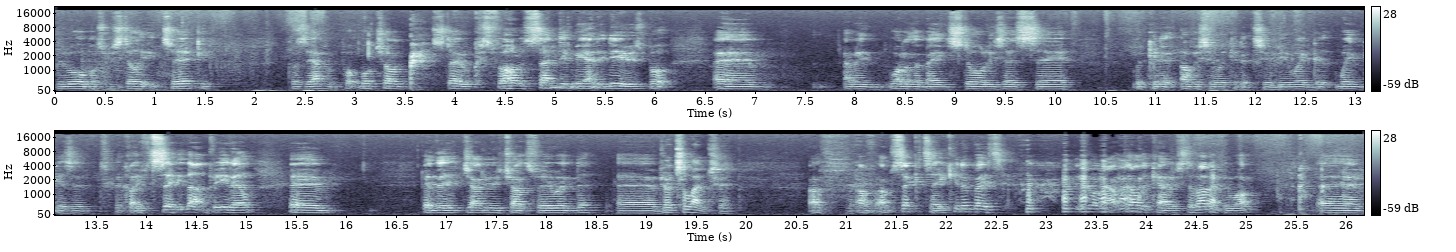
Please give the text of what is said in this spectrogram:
they all must be still eating turkey because they haven't put much on Stoke as far as sending me any news. But um, I mean, one of the main stories is uh, looking at obviously looking at two new winger, wingers, and I can't even say that being ill um, in the January transfer window. Um, John Salemsip. I've, I've, I'm sick of taking them, mate. He's run out down the chemist. I've had everyone. Um,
